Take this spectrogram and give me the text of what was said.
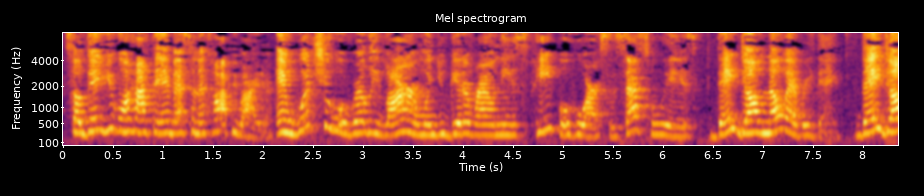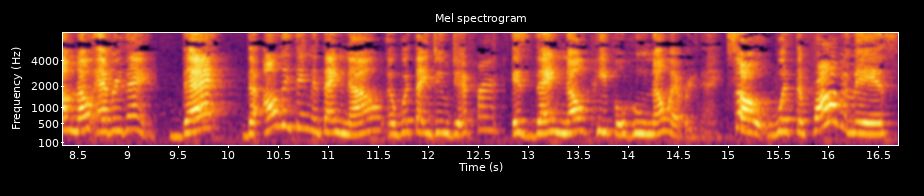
So then you're gonna have to invest in a copywriter. And what you will really learn when you get around these people who are successful is they don't know everything. They don't know everything. That the only thing that they know and what they do different is they know people who know everything. So what the problem is,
